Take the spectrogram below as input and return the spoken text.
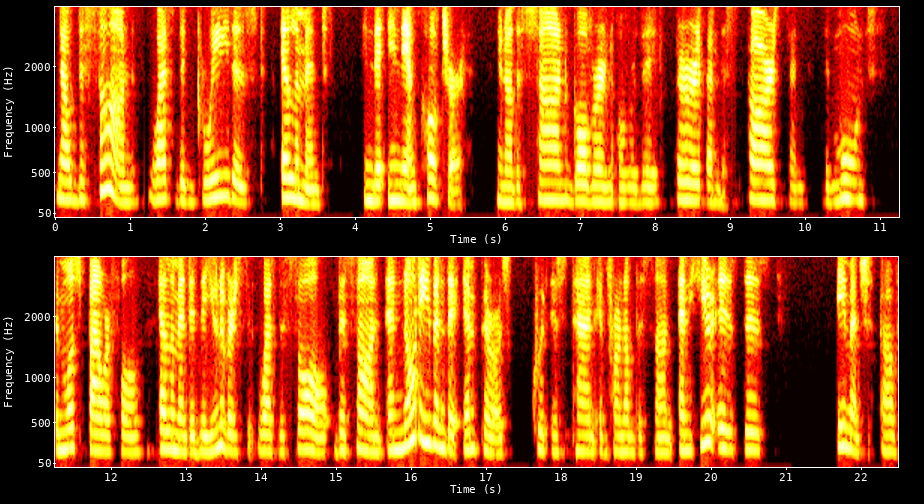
now the sun was the greatest element in the indian culture you know the sun governed over the earth and the stars and the moon the most powerful element in the universe was the soul the sun and not even the emperors could stand in front of the sun and here is this image of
